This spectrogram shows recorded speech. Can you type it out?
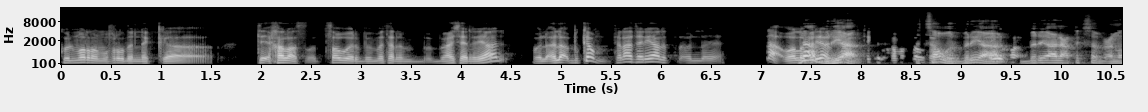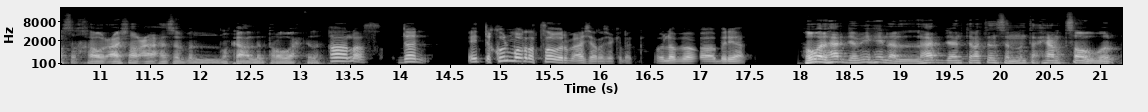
كل مرة المفروض إنك آه، خلاص تصور بمثلا ب 10 ريال ولا لا بكم؟ 3 ريال ولا لا والله لا، بريال بريال. أفتكر 15. تصور بريال أيوة. بريال يعطيك سبع نسخ أو عشر على حسب المكان اللي انت روحت له خلاص done انت كل مرة تصور ب 10 شكلك ولا بريال هو الهرجة مي هنا الهرجة انت لا تنسى ان انت أحيانا تصور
